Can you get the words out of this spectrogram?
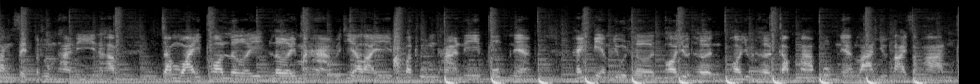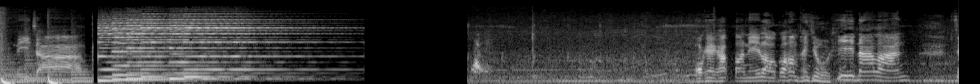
ลังสิตปทุมธานีนะครับ จำไว้พอเลยเลยมหาวิทยาลัยปทุมธานีปุ๊บเนี่ยให้เตรียมยูเทิร์นพอยูเทิร์นพอยูเทิร์นกลับมาปุ๊บเนี่ยร้านอยู่ใต้สะพานนี่จ้าโอเคครับ ตอนนี้เราก็มาอยู่ที่หน้าร้านเจ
